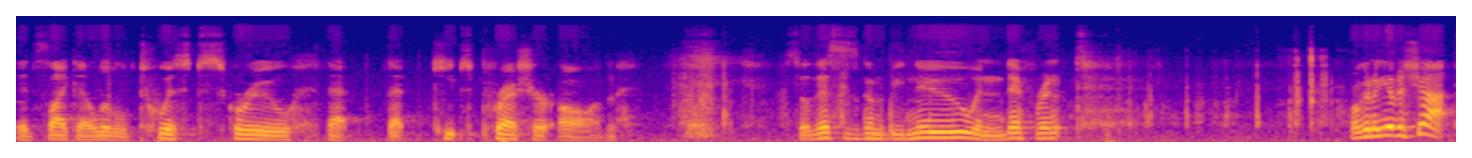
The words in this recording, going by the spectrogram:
it's like a little twist screw that, that keeps pressure on. So this is going to be new and different. We're going to give it a shot.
